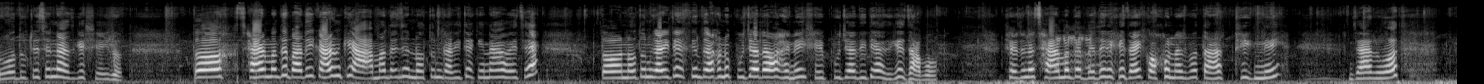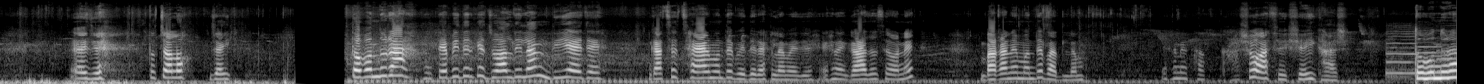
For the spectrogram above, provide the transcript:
রোদ উঠেছে না, আজকে সেই রোদ। তো ছায়ের মধ্যে বাঁধি, কারণ কি আমাদের যে নতুন গাড়িটা কেনা হয়েছে তো নতুন গাড়িটা কিন্তু এখনও পূজা দেওয়া হয়নি, সেই পূজা দিতে আজকে যাব। সেই জন্য ছায়ার মধ্যে বেঁধে রেখে যাই, কখন আসব তার ঠিক নেই যা রোদ। এই যে, তো চলো যাই। তো বন্ধুরা, টেপিদেরকে জল দিলাম, দিয়ে এই যে গাছের ছায়ার মধ্যে বেঁধে রাখলাম, এই যে, এখানে গাছ আছে অনেক, বাগানের মধ্যে বাঁধলাম। এখানে ঘাসও আছে, সেই ঘাস। তো বন্ধুরা,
